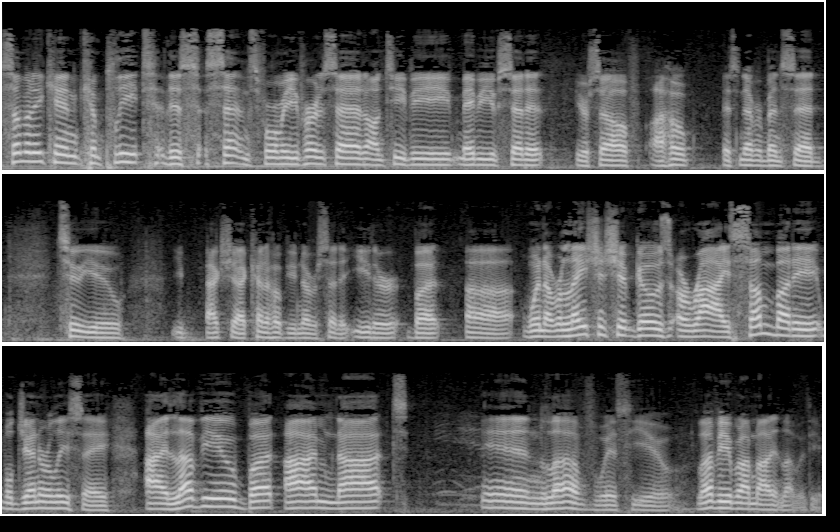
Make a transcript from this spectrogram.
Somebody can complete this sentence for me. You've heard it said on TV. Maybe you've said it yourself. I hope it's never been said to you. you actually, I kind of hope you've never said it either. But uh, when a relationship goes awry, somebody will generally say, I love you, but I'm not in love with you. Love you, but I'm not in love with you.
